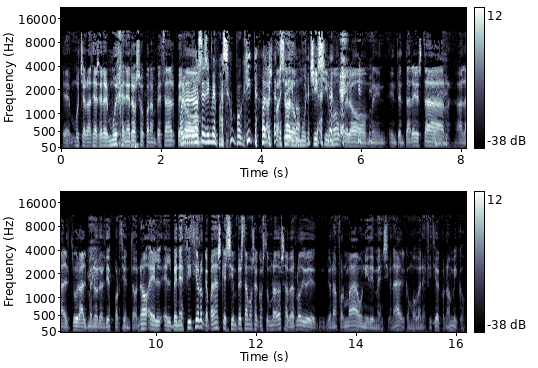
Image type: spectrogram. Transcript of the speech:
Eh, muchas gracias, eres muy generoso para empezar, pero Bueno, no sé si me pasa un poquito. te has pasado muchísimo, pero me in- intentaré estar a la altura al menos del 10%. No, el, el beneficio lo que pasa es que siempre estamos acostumbrados a verlo de, de una forma unidimensional, como beneficio económico,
